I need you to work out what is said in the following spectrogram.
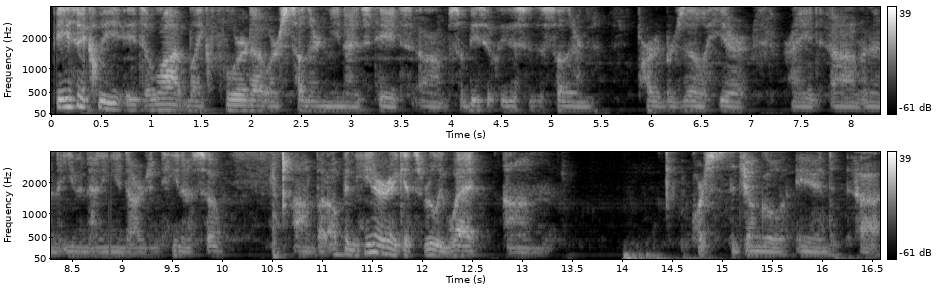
basically it's a lot like Florida or southern United States. Um, so basically, this is the southern part of Brazil here, right? Um, and then even heading into Argentina. So, um, but up in here, it gets really wet. Um, of course, it's the jungle, and uh,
